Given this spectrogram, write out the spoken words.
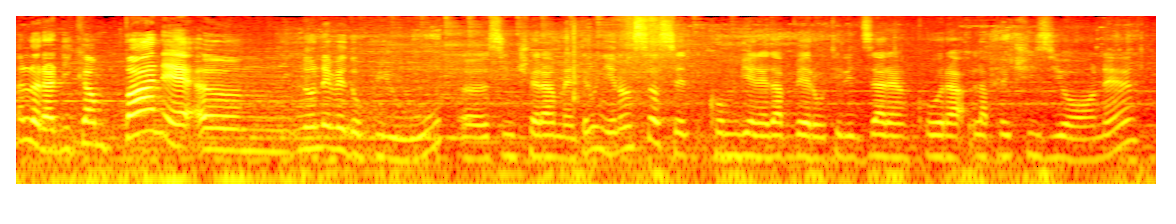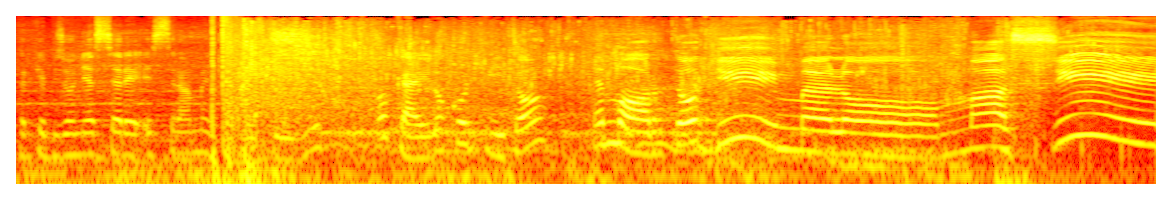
Allora, di campane um, non ne vedo più, uh, sinceramente. Quindi non so se conviene davvero utilizzare ancora la precisione, perché bisogna essere estremamente precisi. Ok, l'ho colpito. È morto, dimmelo. Ma sì!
